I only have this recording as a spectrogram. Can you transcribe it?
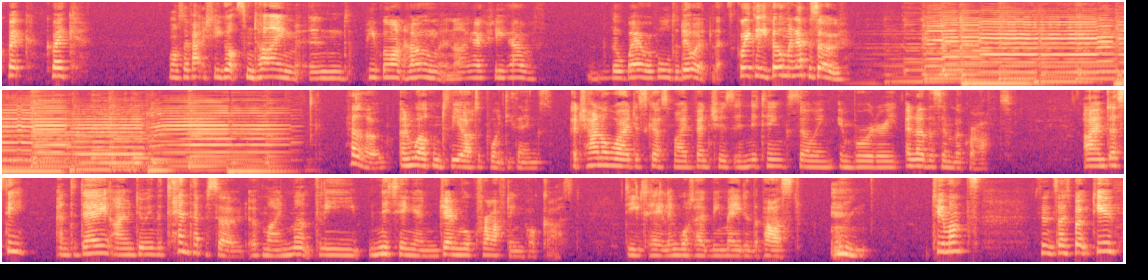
quick, quick. Once I've actually got some time and people aren't home and I actually have the wherewithal to do it, let's quickly film an episode. Hello, and welcome to The Art of Pointy Things, a channel where I discuss my adventures in knitting, sewing, embroidery, and other similar crafts. I'm Dusty, and today I'm doing the 10th episode of my monthly knitting and general crafting podcast, detailing what I've been made in the past two months since I spoke to you.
